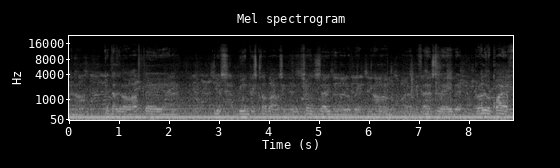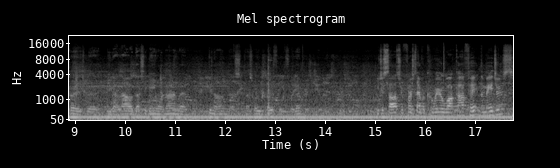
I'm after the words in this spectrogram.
and uh, get that little off day and just be in this clubhouse. It, it changes everything a little bit. You know, um, the fans today they're, they're a little quiet at first, but you got loud. That's the game went on. But you know, that's that's what we play for for them. You just saw it's your first ever career walk-off hit in the majors.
